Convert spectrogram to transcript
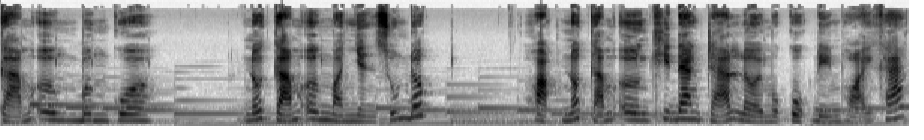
cảm ơn bâng quơ, nói cảm ơn mà nhìn xuống đất, hoặc nói cảm ơn khi đang trả lời một cuộc điện thoại khác,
